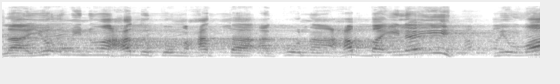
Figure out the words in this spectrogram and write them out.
লা হাব্বা ওয়া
